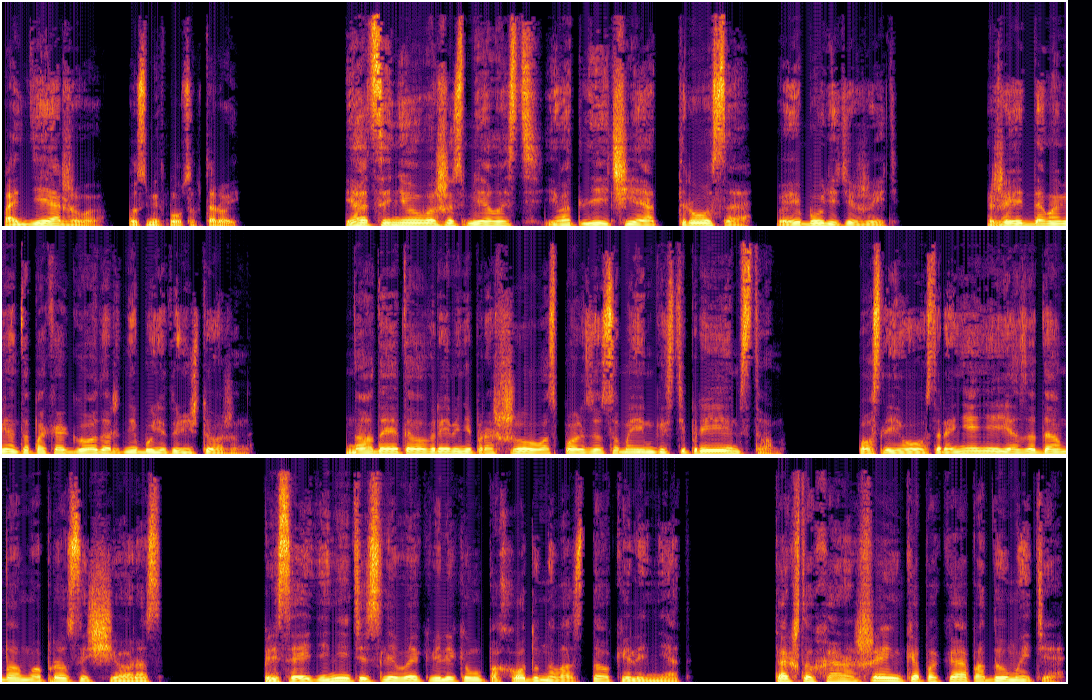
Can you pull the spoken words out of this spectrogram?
«Поддерживаю», — усмехнулся второй. «Я ценю вашу смелость, и в отличие от труса вы будете жить. Жить до момента, пока Годдард не будет уничтожен. Но до этого времени прошу воспользоваться моим гостеприимством. После его устранения я задам вам вопрос еще раз. Присоединитесь ли вы к великому походу на восток или нет? Так что хорошенько пока подумайте».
